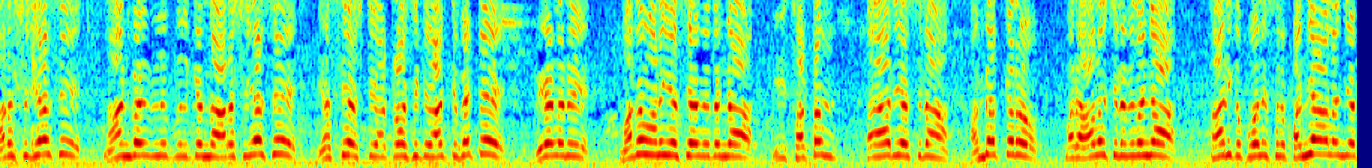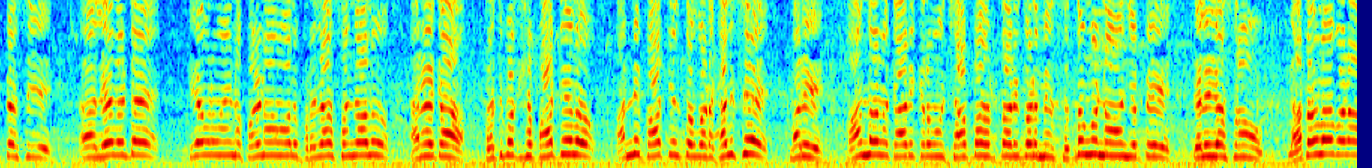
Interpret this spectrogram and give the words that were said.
అరెస్ట్ చేసి నాన్ బైబుల్ కింద అరెస్ట్ చేసి ఎస్సీ ఎస్టీ అట్రాసిటీ యాక్ట్ పెట్టి వీళ్ళని మదం అణగేసే విధంగా ఈ చట్టం తయారు చేసిన అంబేద్కర్ మరి ఆలోచన విధంగా స్థానిక పోలీసులు పనిచేయాలని చెప్పేసి లేదంటే తీవ్రమైన పరిణామాలు ప్రజా సంఘాలు అనేక ప్రతిపక్ష పార్టీలు అన్ని పార్టీలతో కూడా కలిసి మరి ఆందోళన కార్యక్రమం చేపట్టడానికి కూడా మేము సిద్ధంగా ఉన్నామని చెప్పి తెలియజేస్తున్నాం. గతంలో కూడా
